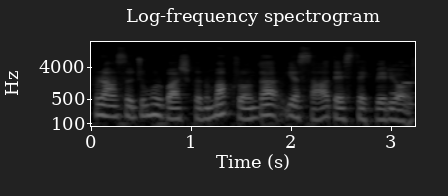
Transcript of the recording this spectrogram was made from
Fransa Cumhurbaşkanı Macron da yasağa destek veriyor.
